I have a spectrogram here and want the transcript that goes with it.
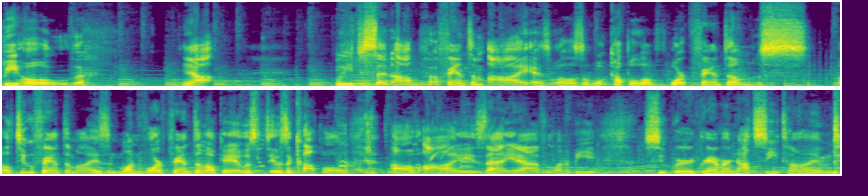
Behold! Yeah, we set up a Phantom Eye as well as a couple of Warp Phantoms. Well, two Phantom Eyes and one Warp Phantom. Okay, it was it was a couple of eyes. That yeah, if we want to be super grammar Nazi timed.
